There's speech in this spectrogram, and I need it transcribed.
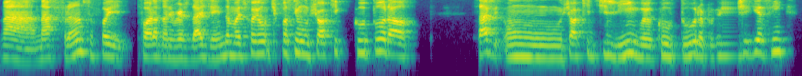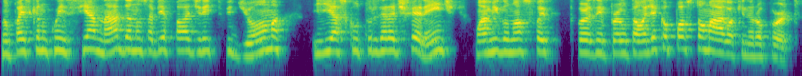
na, na França foi fora da universidade ainda, mas foi tipo assim, um choque cultural, sabe? Um choque de língua, cultura, porque eu cheguei assim, num país que eu não conhecia nada, não sabia falar direito o idioma e as culturas eram diferentes. Um amigo nosso foi, por exemplo, perguntar onde é que eu posso tomar água aqui no aeroporto.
